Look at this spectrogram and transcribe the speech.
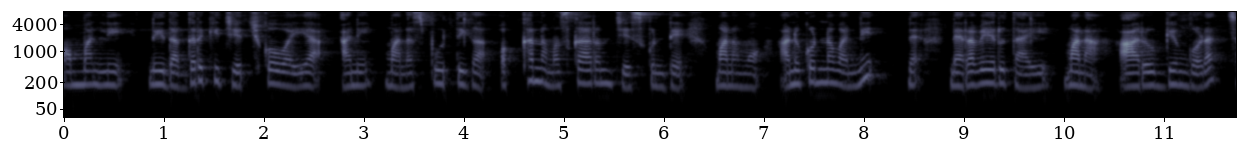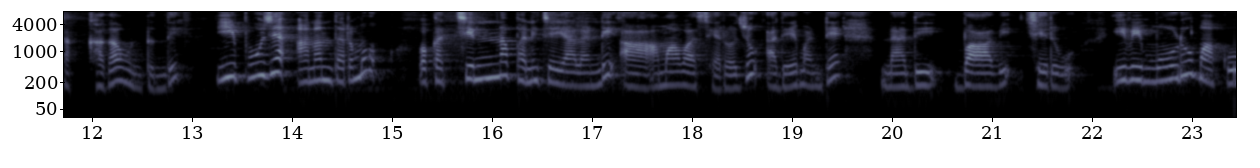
మమ్మల్ని నీ దగ్గరికి చేర్చుకోవయ్యా అని మనస్ఫూర్తిగా ఒక్క నమస్కారం చేసుకుంటే మనము అనుకున్నవన్నీ నెరవేరుతాయి. మన ఆరోగ్యం కూడా చక్కగా ఉంటుంది. ఈ పూజ అనంతరము ఒక చిన్న పని చేయాలండి ఆ అమావాస్య రోజు. అదేమంటే నది బావి చెరువు. ఇవి మూడు మాకు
